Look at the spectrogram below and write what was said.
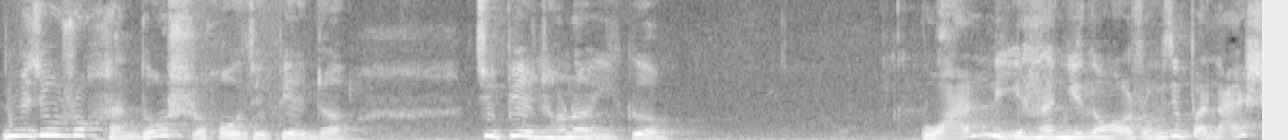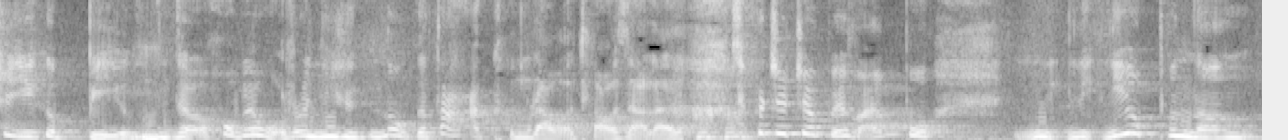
那么就是说，很多时候就变成，就变成了一个管理了，你懂我说吗？就本来是一个饼，你知道，后边我说你弄个大坑让我跳下来了，就这这被完不，你你你又不能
